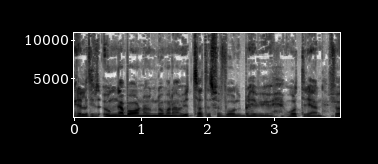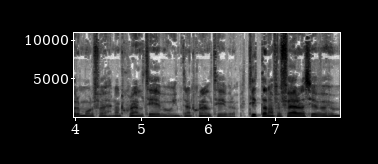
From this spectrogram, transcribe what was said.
relativt unga barnen och ungdomarna utsattes för våld blev ju återigen föremål för nationell tv och internationell tv. Då. Tittarna förfärades över hur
